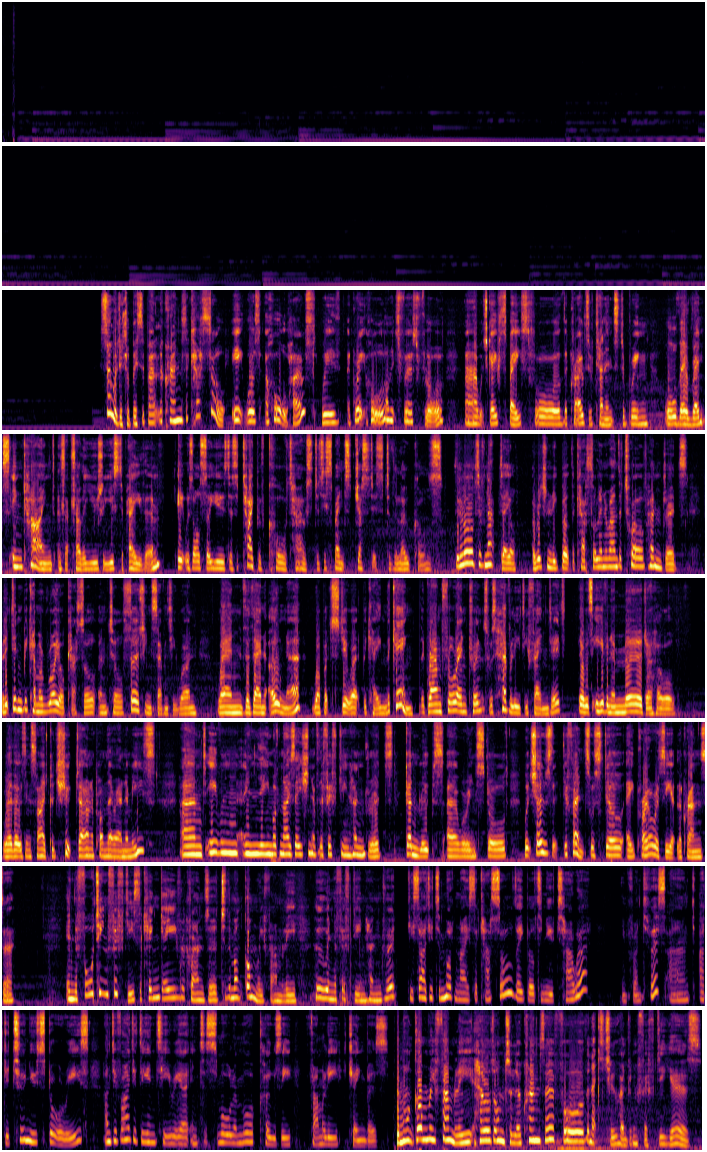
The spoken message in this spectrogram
So a little bit about Lochranza Castle. It was a hall house with a great hall on its first floor uh, which gave space for the crowds of tenants to bring all their rents in kind as that's how they usually used to pay them. It was also used as a type of courthouse to dispense justice to the locals. The Lords of Knapdale originally built the castle in around the 1200s but it didn't become a royal castle until 1371 when the then owner, Robert Stewart, became the king. The ground floor entrance was heavily defended. There was even a murder hole where those inside could shoot down upon their enemies. And even in the modernisation of the 1500s, gun loops uh, were installed, which shows that defence was still a priority at Lochranza. In the 1450s, the king gave Lochranza to the Montgomery family, who in the 1500s decided to modernise the castle. They built a new tower in front of us and added two new stories and divided the interior into smaller, more cosy family chambers. The Montgomery family held on to Lochranza for the next 250 years.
